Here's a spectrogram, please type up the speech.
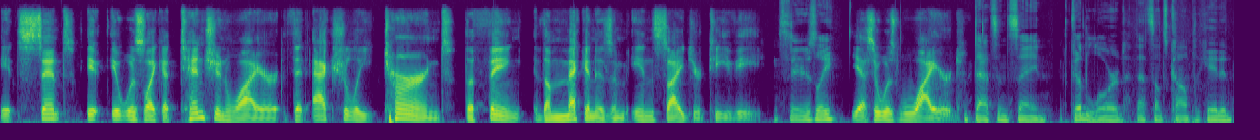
it sent. It, it was like a tension wire that actually turned the thing, the mechanism inside your TV. seriously. Yes, it was wired. That's insane. Good lord, that sounds complicated.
